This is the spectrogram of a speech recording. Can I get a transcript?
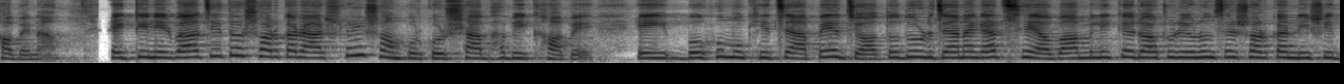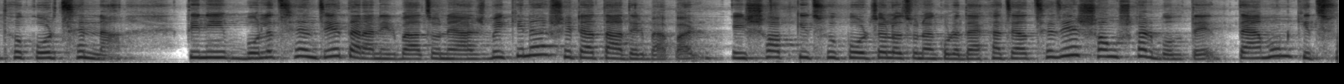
হবে না। একটি নির্বাচিত সরকার আসলেই সম্পর্ক স্বাভাবিক হবে। এই বহুমুখী চাপে যতদূর জানা গেছে, আওয়ামী লীগকে ডক্টর ইউনুসের সরকার নিষিদ্ধ করছেন না। তিনি বলেছেন যে তারা নির্বাচনে আসবে কিনা, সেটা তাদের ব্যাপার। এই সব কিছু পর্যালোচনা করে দেখা যাচ্ছে যে সংস্কার বলতে তেমন কিছু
